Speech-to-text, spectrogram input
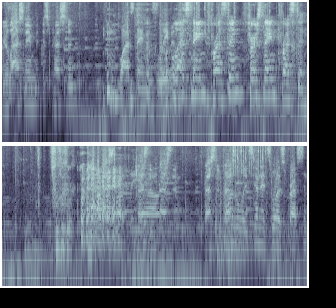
Your last name is Preston? Last name is Lehman. Last name Preston. First name Preston. Preston, uh, Preston. Preston, One of the lieutenants was Preston.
